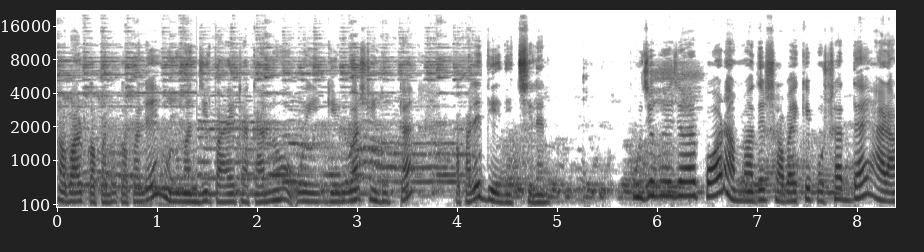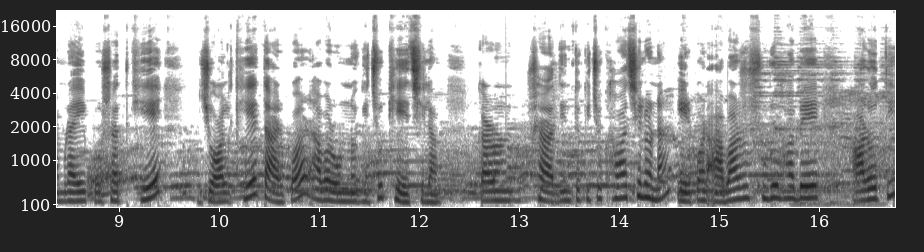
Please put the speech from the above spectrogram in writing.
সবার কপালে কপালে হনুমানজির পায়ে ঠাকানো ওই গেরুয়া সিঁদুরটা কপালে দিয়ে দিচ্ছিলেন। পুজো হয়ে যাওয়ার পর আমাদের সবাইকে প্রসাদ দেয় আর আমরা এই প্রসাদ খেয়ে, জল খেয়ে তারপর আবার অন্য কিছু খেয়েছিলাম। কারণ সারাদিন তো কিছু খাওয়া ছিল না। এরপর আবারও শুরু হবে আরতি,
